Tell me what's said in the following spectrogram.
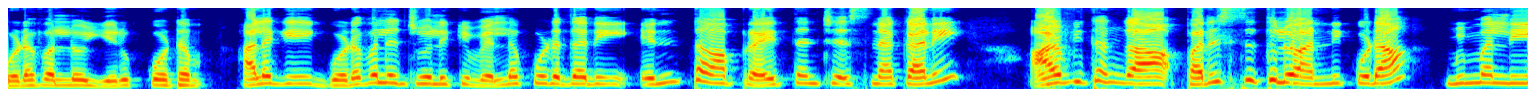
గొడవల్లో ఇరుక్కోవటం అలాగే గొడవల జోలికి వెళ్ళకూడదని ఎంత ప్రయత్నం చేసినా కానీ ఆ విధంగా పరిస్థితులు అన్ని కూడా మిమ్మల్ని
